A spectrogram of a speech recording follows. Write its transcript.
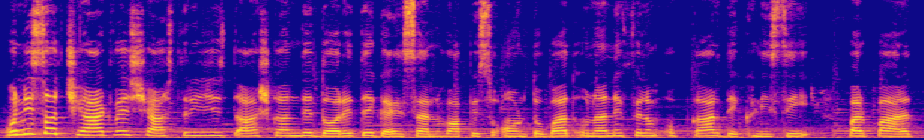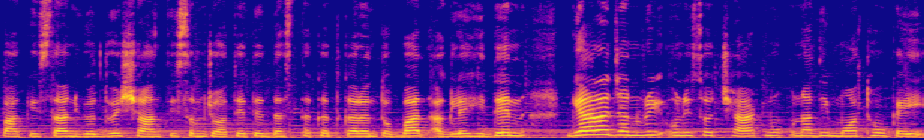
1966 ਵਿੱਚ ਸ਼ਾਸਤਰੀ ਜੀ ਤਾਸ਼ਕੰਦ ਦੇ ਦੌਰੇ ਤੇ ਗਏ ਸਨ। ਵਾਪਸ ਆਉਣ ਤੋਂ ਬਾਅਦ ਉਹਨਾਂ ਨੇ ਫਿਲਮ ਉਪਕਾਰ ਦੇਖਣੀ ਸੀ, ਪਰ ਭਾਰਤ ਪਾਕਿਸਤਾਨ ਯੁੱਧ ਵਿੱਚ ਸ਼ਾਂਤੀ, ਸਮਝੌਤੇ ਤੇ ਦਸਤਖਤ ਕਰਨ ਤੋਂ ਬਾਅਦ ਅਗਲੇ ਹੀ ਦਿਨ 11 ਜਨਵਰੀ 1966 ਨੂੰ ਉਹਨਾਂ ਦੀ ਮੌਤ ਹੋ ਗਈ।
